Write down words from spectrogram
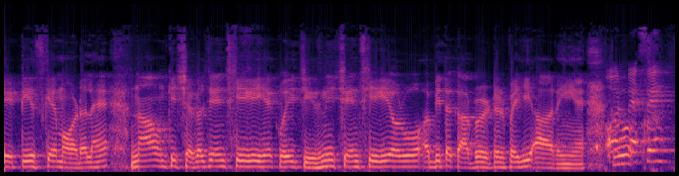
एटीज के मॉडल हैं। ना उनकी शक्ल चेंज की गई है कोई चीज़ नहीं चेंज की गई और वो अभी तक कार्बोरेटर पे ही आ रही हैं। और तो, पैसे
